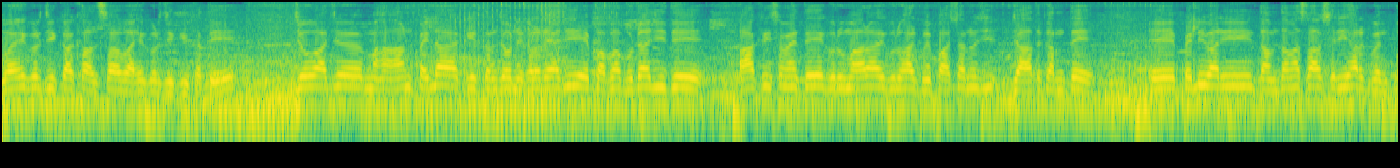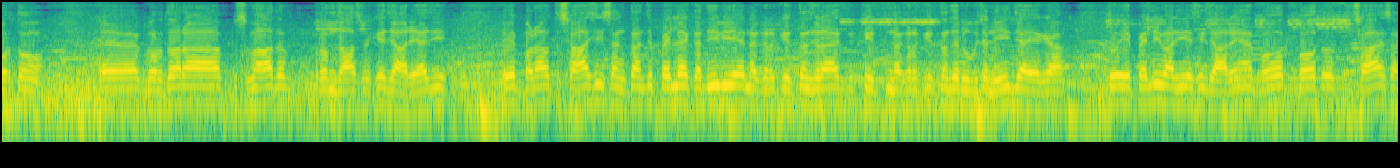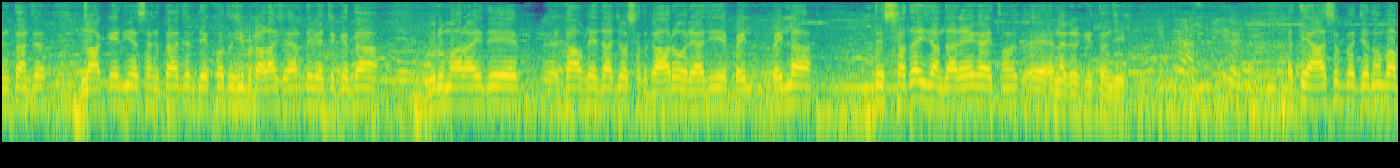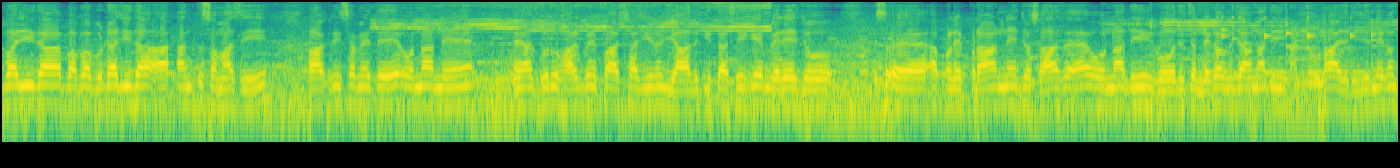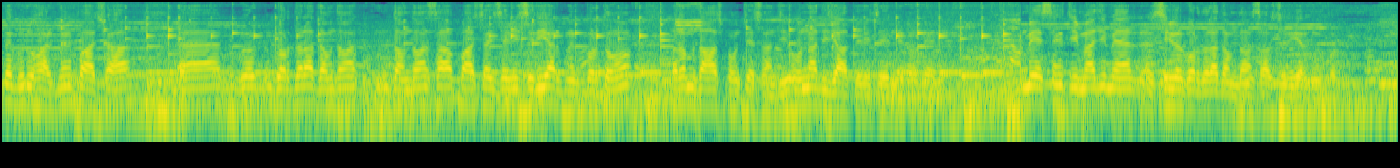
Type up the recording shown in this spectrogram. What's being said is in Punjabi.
ਵਾਹਿਗੁਰੂ ਜੀ ਕਾ ਖਾਲਸਾ, ਵਾਹਿਗੁਰੂ ਜੀ ਕੀ ਫਤਿਹ। ਜੋ ਅੱਜ ਮਹਾਨ ਪਹਿਲਾ ਕੀਰਤਨ ਜੋ ਨਿਕਲ ਰਿਹਾ ਜੀ, ਇਹ ਬਾਬਾ ਬੁੱਢਾ ਜੀ ਦੇ ਆਖਰੀ ਸਮੇਂ ਤੇ ਗੁਰੂ ਮਹਾਰਾਜ, ਗੁਰੂ ਹਰਗੋਬਿੰਦ ਪਾਤਸ਼ਾਹ ਨੂੰ ਜੀ ਯਾਦ ਕਰਨ ਤੇ, ਇਹ ਪਹਿਲੀ ਵਾਰੀ ਦਮਦਮਾ ਸਾਹਿਬ ਸ੍ਰੀ ਹਰਗੋਬਿੰਦਪੁਰ ਤੋਂ ਗੁਰਦੁਆਰਾ ਸਮਾਦ ਰਮਦਾਸ ਵਿਖੇ ਜਾ ਰਿਹਾ ਜੀ। ਇਹ ਬੜਾ ਉਤਸ਼ਾਹ ਸੀ ਸੰਗਤਾਂ 'ਚ। ਪਹਿਲੇ ਕਦੀ ਵੀ ਇਹ ਨਗਰ ਕੀਰਤਨ ਜਿਹੜਾ ਹੈ, ਨਗਰ ਕੀਰਤਨ ਦੇ ਰੂਪ 'ਚ ਨਹੀਂ ਜਾਏਗਾ ਤੋ ਇਹ ਪਹਿਲੀ ਵਾਰੀ ਅਸੀਂ ਜਾ ਰਹੇ ਹਾਂ। ਬਹੁਤ ਬਹੁਤ ਉਤਸ਼ਾਹ ਹੈ ਸੰਗਤਾਂ 'ਚ। ਇਲਾਕੇ ਦੀਆਂ ਸੰਗਤਾਂ 'ਚ ਦੇਖੋ ਤੁਸੀਂ ਬਟਾਲਾ ਸ਼ਹਿਰ ਦੇ ਵਿੱਚ ਕਿਦਾਂ ਗੁਰੂ ਮਹਾਰਾਜ ਦੇ ਅ, ਕਾਫਲੇ ਦਾ ਜੋ ਸਤਿਕਾਰ ਹੋ ਰਿਹਾ ਜੀ ਇਹ ਪਹਿਲ ਪਹਿਲਾ ਤੇ ਸਦਾ ਹੀ ਜਾਂਦਾ ਰਹੇਗਾ ਇੱਥੋਂ ਨਗਰ ਕੀਰਤਨ ਜੀ। ਇਤਿਹਾਸ ਜਦੋਂ ਬਾਬਾ ਜੀ ਦਾ, ਬਾਬਾ ਬੁੱਢਾ ਜੀ ਦਾ ਅੰਤ ਸਮਾਂ ਸੀ, ਆਖਰੀ ਸਮੇਂ ਤੇ ਉਹਨਾਂ ਨੇ ਗੁਰੂ ਹਰਗੋਬਿੰਦ ਪਾਤਸ਼ਾਹ ਜੀ ਨੂੰ ਯਾਦ ਕੀਤਾ ਸੀ ਕਿ ਮੇਰੇ ਜੋ ਆਪਣੇ ਪ੍ਰਾਣ ਨੇ ਜੋ ਸਾਹ ਹੈ, ਉਹਨਾਂ ਦੀ ਗੋਦ ਚ ਨਿਕਲਣ ਜਾਂ ਉਹਨਾਂ ਦੀ ਹਾਜ਼ਰੀ 'ਚ ਨਿਕਲਣ ਤੇ ਗੁਰੂ ਹਰਗੋਬਿੰਦ ਪਾਤਸ਼ਾਹ ਗੁਰ- ਗੁਰਦੁਆਰਾ ਦਮਦਮਾ ਦਮਦਮਾ ਸਾਹਿਬ ਪਾਤਸ਼ਾਹ ਜੀ ਸ੍ਰੀ ਹਰਗੋਬਿੰਦਪੁਰ ਤੋਂ ਰਮਦਾਸ ਪਹੁੰਚੇ ਸਨ ਜੀ, ਉਹਨਾਂ ਦੀ ਯਾਦ ਦੇ ਵਿੱਚ ਨਿਕਲਦੇ ਨੇ ਰਮੇਸ਼ ਸਿੰਘ ਚੀਮਾ ਜੀ ਮੈਂ ਸਿਵਰ ਗੁਰਦੁਆਰਾ ਦਮਦਮਾ ਸਾਹਿਬ ਸ੍ਰੀ ਹਰਗੋਬਿੰਦਪੁਰ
